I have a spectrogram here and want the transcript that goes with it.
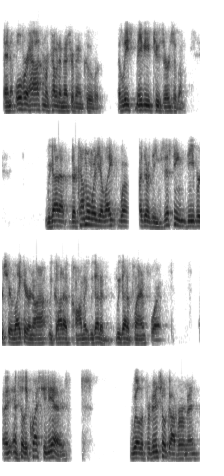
and over half of them are coming to Metro Vancouver. At least maybe two thirds of them. We gotta. They're coming whether you like whether the existing neighbors here like it or not. We gotta accommodate. We gotta we gotta plan for it. And, and so the question is, will the provincial government,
